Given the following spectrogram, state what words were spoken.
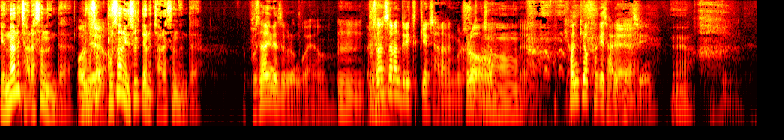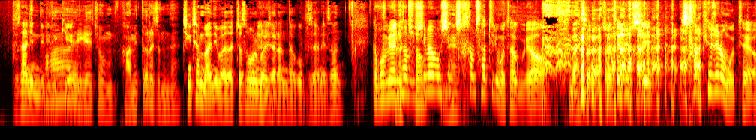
옛날엔 잘했었는데. 언제요? 부산, 부산 에 있을 때는 잘했었는데. 부산이라서 그런 거예요 음, 부산 사람들이 듣기엔 잘하는 걸 그럼. 어. 네. 현격하게 잘했겠지 예. 부산인들이 아, 듣기엔 이게 좀 감이 떨어졌네. 칭찬 많이 받았죠 서울말 음. 잘한다고 부산에선 그러니까 보면 현 그렇죠. 심현보 씨는 네. 참 사투리 못 하고요 맞아요 조태준 씨참 표준어 못 해요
